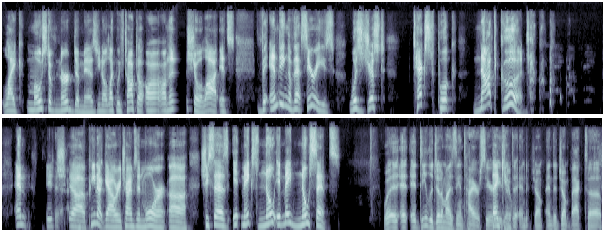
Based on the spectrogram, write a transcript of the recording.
like most of nerddom is. You know, like we've talked on, on this show a lot. It's the ending of that series was just textbook not good. and it, uh, Peanut Gallery chimes in more. Uh, she says it makes no, it made no sense. Well, it, it, it delegitimized the entire series. Thank you. And to, and to jump and to jump back to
